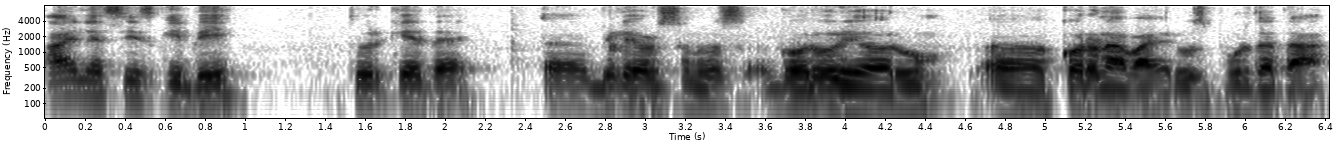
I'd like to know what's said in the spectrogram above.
aynı siz gibi Türkiye'de e, biliyorsunuz görüyorum e, koronavirüs burada da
